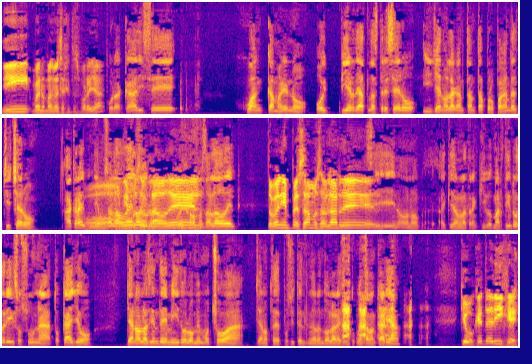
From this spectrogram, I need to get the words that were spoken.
Y bueno, más mensajitos por allá. Por acá dice Juan Camareno, hoy pierde Atlas 3-0 y ya no le hagan tanta propaganda al Chicharo. Ah, caray, ni Oh, hemos hablado ni de él hemos hoy, ¿no? hablado de Hoy él. no hemos hablado de él. Todavía ni empezamos a hablar de él. Sí, no, no, hay que llevarla tranquilos. Martín Rodríguez Osuna, Tocayo, ya no hablas bien de mi ídolo Memo Ochoa, ya no te deposita el dinero en dólares en tu cuenta bancaria. ¿Qué, hubo? ¿Qué te dije?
